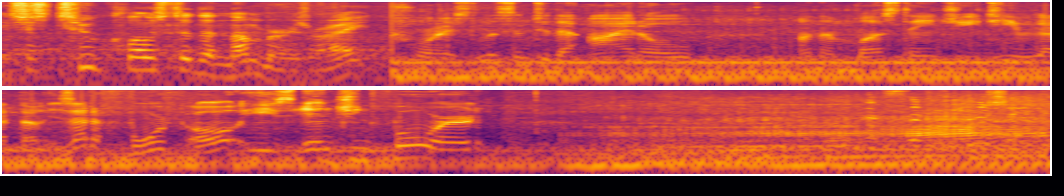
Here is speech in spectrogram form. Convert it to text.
It's just too close to the numbers, right? Christ, listen to the idle on the Mustang GT. We got the. Is that a fourth? Oh, he's inching forward. That's the finishing.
